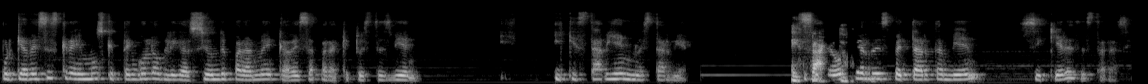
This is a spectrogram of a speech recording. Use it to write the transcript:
porque a veces creemos que tengo la obligación de pararme de cabeza para que tú estés bien y que está bien no estar bien. Exacto. tengo que respetar también si quieres estar así.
